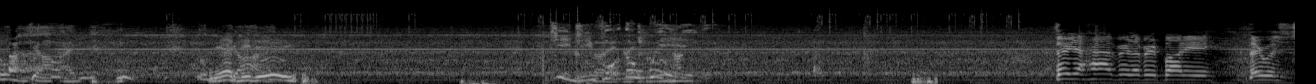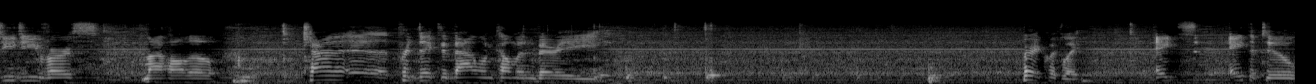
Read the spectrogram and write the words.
Oh god. Oh Yeah, god. GG. GG for the win. There you have it, everybody. There was GG verse Night Hollow. Kind of uh, predicted that one coming very, very quickly. Eight, eight to two.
